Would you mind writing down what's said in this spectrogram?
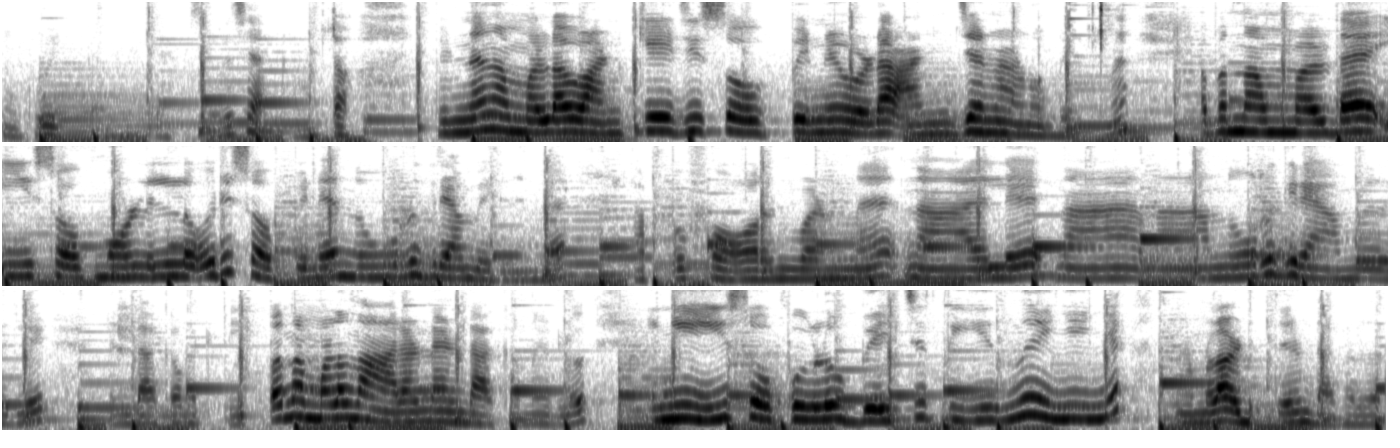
നമുക്ക് വിറ്റാമിൻ ക്യാപ്സ്യൂൾ ചേർക്കണം കേട്ടോ. പിന്നെ നമ്മളുടെ വൺ കെ ജി സോപ്പിന് ഇവിടെ അഞ്ചെണ്ണമാണ് ഉപയോഗിക്കുന്നത്. അപ്പം നമ്മളുടെ ഈ സോപ്പ് മോളിലുള്ള ഒരു സോപ്പിന് നൂറ് ഗ്രാം വരുന്നുണ്ട്. അപ്പോൾ ഫോർ ഇൻ വണ്ണ് നാല് നാന്നൂറ് ഗ്രാം ഇതിൽ ഉണ്ടാക്കാൻ പറ്റും. ഇപ്പം നമ്മൾ നാലെണ്ണം ഉണ്ടാക്കുന്നുള്ളൂ ഇനി ഈ സോപ്പുകൾ ഉപയോഗിച്ച് തീർന്നു കഴിഞ്ഞ് കഴിഞ്ഞാൽ നമ്മൾ അടുത്ത് ഉണ്ടാക്കുന്നത്.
